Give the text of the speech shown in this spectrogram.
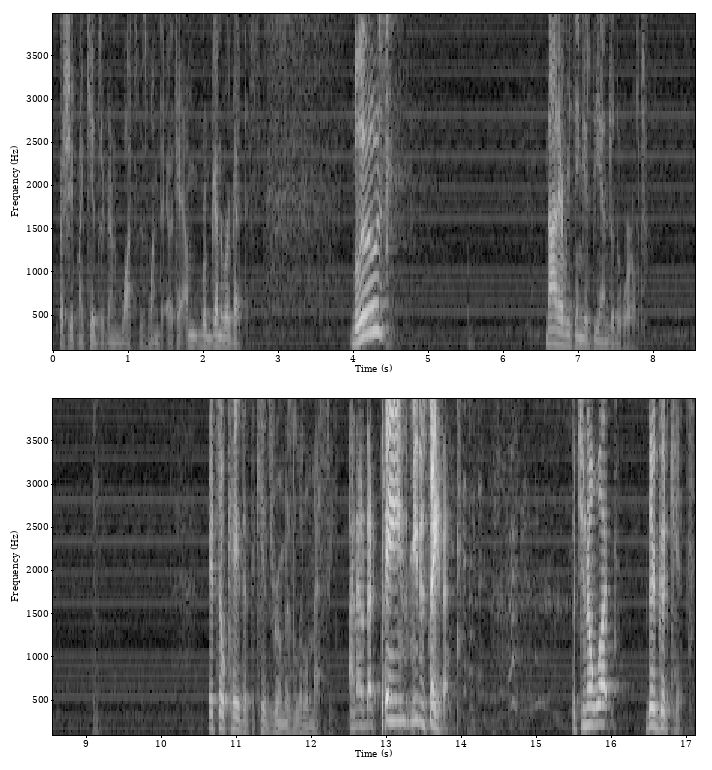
especially if my kids are going to watch this one day. Okay? I'm going to regret this. Blues, not everything is the end of the world. It's okay that the kids' room is a little messy. I know that pains me to say that. But you know what? They're good kids.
